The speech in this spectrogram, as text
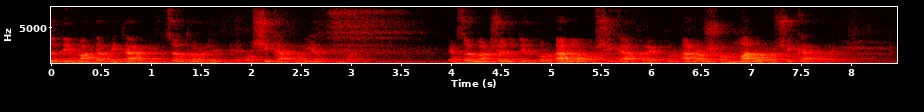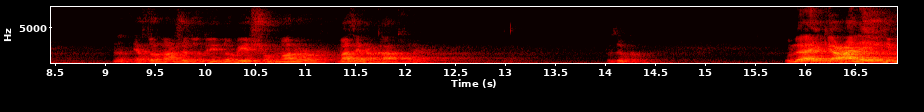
যদি মাতা পিতার ইজ্জতর অস্বীকার করিয়া যদি মরে একজন মানুষ যদি কোরআনের অস্বীকার করে, কোরআনের সম্মানের অস্বীকার করে একজন মানুষ যদি নবীর সম্মানের মাঝে আঘাত করে। বুঝতে উলাইকা আলাইহিম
